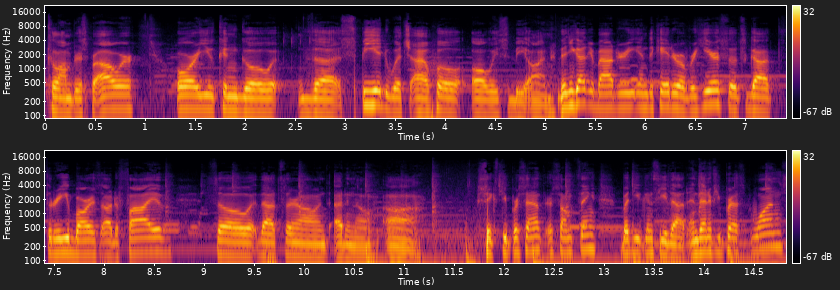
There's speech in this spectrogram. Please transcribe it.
kilometers per hour or you can go the speed which I will always be on. Then you got your battery indicator over here so it's got 3 bars out of 5 so that's around I don't know uh, 60% or something but you can see that and then if you press once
